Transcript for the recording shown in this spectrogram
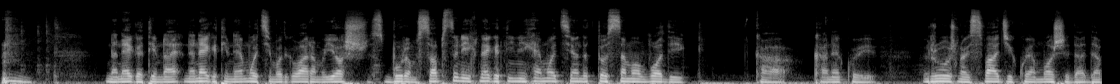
na negativne, na negativne emocije odgovaramo još s burom sobstvenih negativnih emocija, onda to samo vodi ka, ka nekoj ružnoj svađi koja može da, da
